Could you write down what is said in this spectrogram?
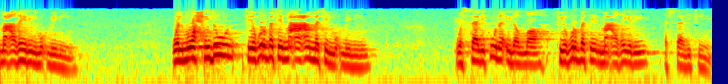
مع غير المؤمنين والموحدون في غربة مع عامة المؤمنين والسالكون إلى الله في غربة مع غير السالكين.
